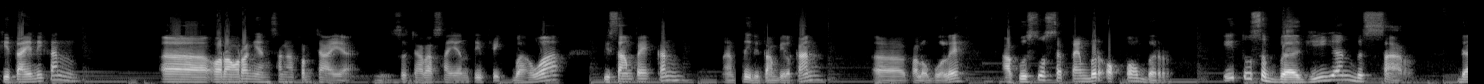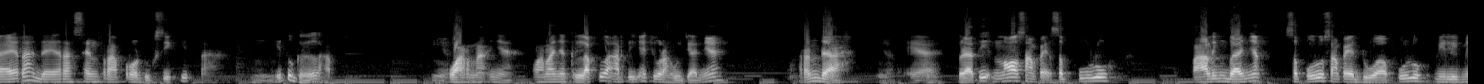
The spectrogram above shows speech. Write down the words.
kita ini kan eh, orang-orang yang sangat percaya secara saintifik bahwa disampaikan nanti ditampilkan eh, kalau boleh Agustus September Oktober itu sebagian besar daerah-daerah sentra produksi kita. Hmm. itu gelap Iya. warnanya. Warnanya gelap tuh artinya curah hujannya rendah. Iya. Ya, berarti 0 sampai 10 paling banyak 10 sampai 20 mm.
